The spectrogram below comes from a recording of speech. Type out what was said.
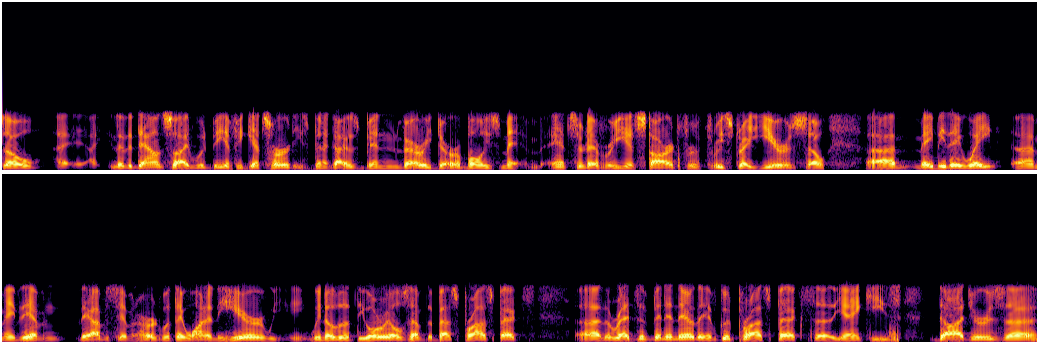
so, I, I, you know, the downside would be if he gets hurt. He's been a guy who's been very durable. He's ma- answered every start for three straight years. So, uh, maybe they wait. Uh, maybe they haven't. They obviously haven't heard what they wanted to hear. We we know that the Orioles have the best prospects. Uh, the Reds have been in there. They have good prospects. Uh, the Yankees, Dodgers. Uh,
